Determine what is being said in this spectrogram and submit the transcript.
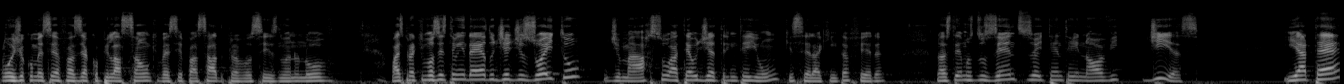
hoje eu comecei a fazer a compilação que vai ser passado para vocês no ano novo. Mas para que vocês tenham ideia, do dia 18 de março até o dia 31, que será quinta-feira, nós temos 289 dias. E até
